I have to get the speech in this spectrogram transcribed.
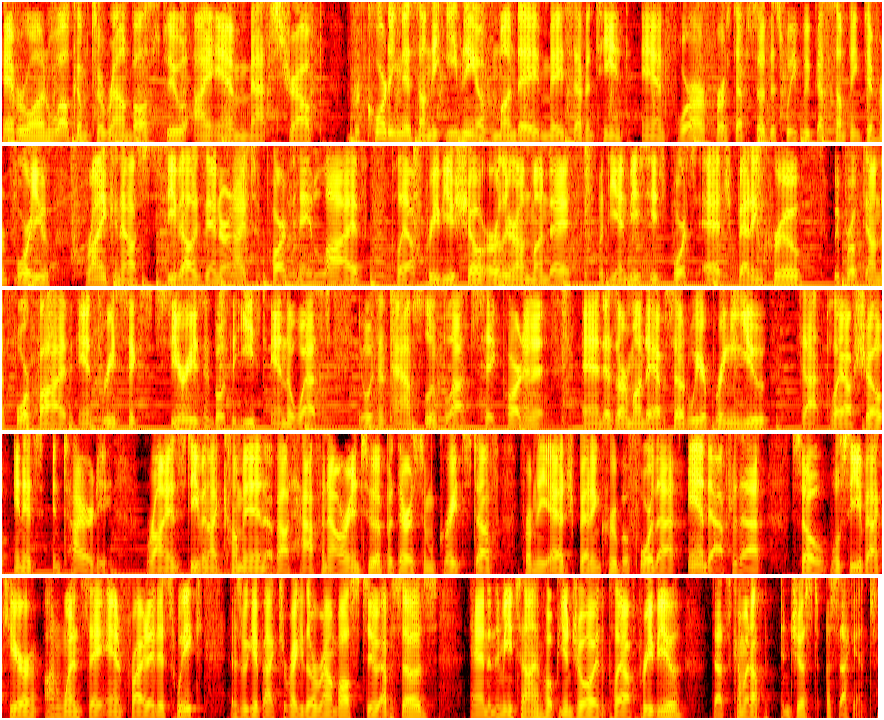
Hey everyone, welcome to Roundball Stew. I am Matt Stroup, recording this on the evening of Monday, May 17th. And for our first episode this week, we've got something different for you. Ryan Knaus, Steve Alexander, and I took part in a live playoff preview show earlier on Monday with the NBC Sports Edge betting crew. We broke down the 4 5 and 3 6 series in both the East and the West. It was an absolute blast to take part in it. And as our Monday episode, we are bringing you that playoff show in its entirety. Ryan, Steve, and I come in about half an hour into it, but there is some great stuff from the Edge betting crew before that and after that. So we'll see you back here on Wednesday and Friday this week as we get back to regular Roundball Stew episodes. And in the meantime, hope you enjoy the playoff preview. That's coming up in just a second.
